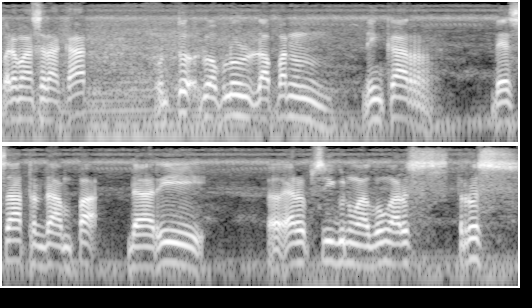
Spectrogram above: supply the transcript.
pada masyarakat untuk 28 lingkar desa terdampak dari uh, erupsi Gunung Agung harus terus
